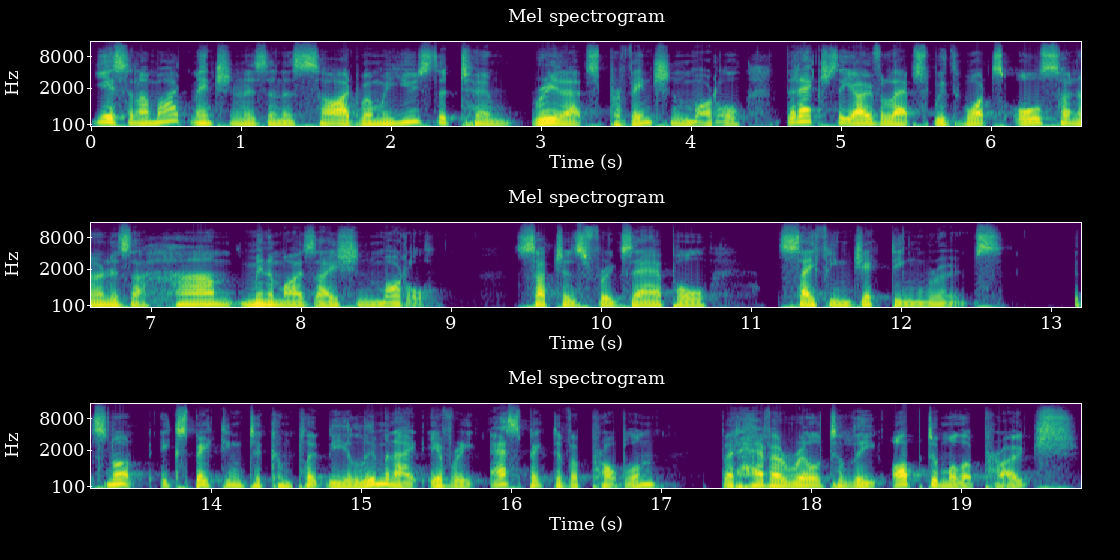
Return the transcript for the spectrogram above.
Yes, and I might mention as an aside, when we use the term relapse prevention model, that actually overlaps with what's also known as a harm minimisation model, such as, for example, safe injecting rooms. It's not expecting to completely eliminate every aspect of a problem, but have a relatively optimal approach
